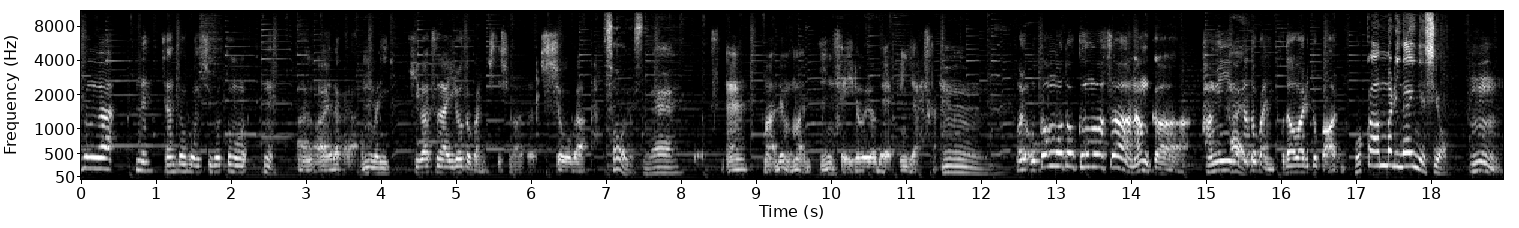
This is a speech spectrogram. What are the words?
君はね、ちゃんとこう仕事もね、あのあれだから、あんまり奇抜な色とかにしてしまうと支障がそうですねそうですね。まあでもまあ人生いろいろでいいんじゃないですかね。うんあれ、岡本君はさ、なんか髪型とかにこだわりとかあるの、僕はあんまりないんですようん。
